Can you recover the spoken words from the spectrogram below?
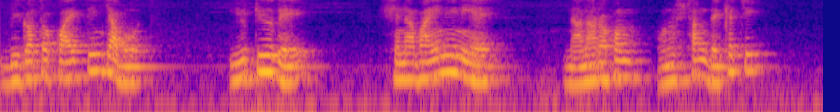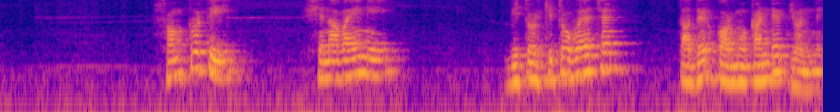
বিগত কয়েকদিন যাবৎ ইউটিউবে সেনাবাহিনী নিয়ে নানা রকম অনুষ্ঠান দেখেছি। সম্প্রতি সেনাবাহিনী বিতর্কিত হয়েছেন তাদের কর্মকাণ্ডের জন্যে।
